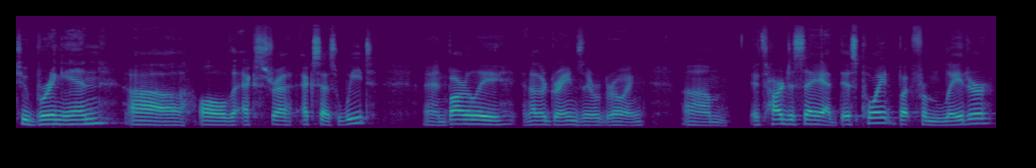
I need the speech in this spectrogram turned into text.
to bring in uh, all the extra excess wheat and barley and other grains they were growing um, it's hard to say at this point, but from later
